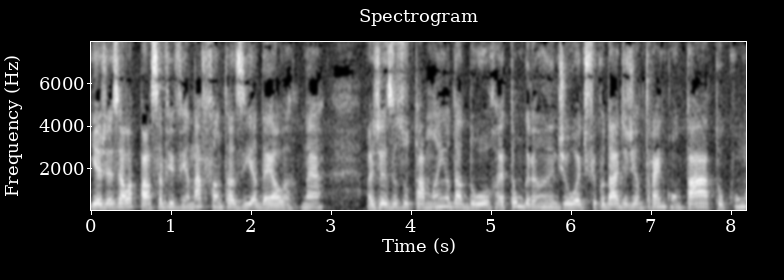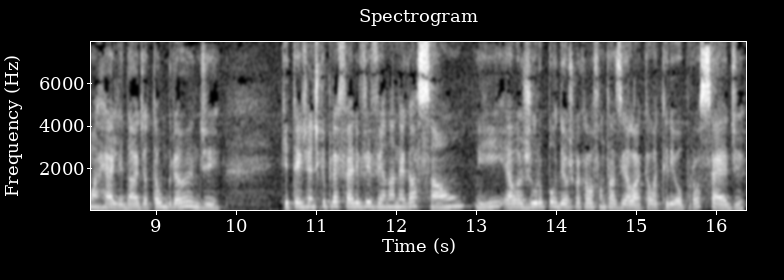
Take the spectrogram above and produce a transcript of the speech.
e às vezes ela passa a viver na fantasia dela, né? Às vezes o tamanho da dor é tão grande ou a dificuldade de entrar em contato com a realidade é tão grande que tem gente que prefere viver na negação e ela jura por Deus que aquela fantasia lá que ela criou procede.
